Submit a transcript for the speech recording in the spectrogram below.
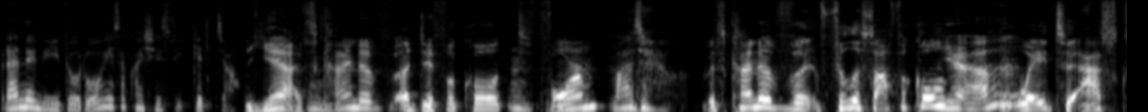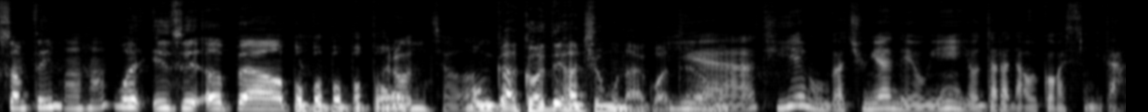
라는 의도로 해석하실 수 있겠죠. Yeah, it's kind of a difficult form. 맞아요. It's kind of a philosophical Yeah. way to ask something. What is it about? 봄봄봄봄봄. 그렇죠. 뭔가 거대한 질문 할 것 같아요. 예, 뒤에 뭔가 중요한 내용이 연달아 나올 것 같습니다.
